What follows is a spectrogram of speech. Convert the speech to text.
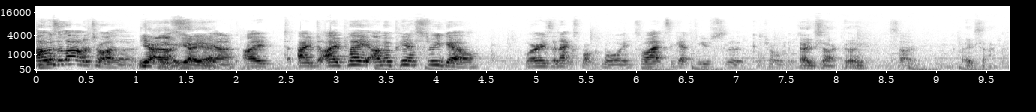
I was allowed to try though. Yeah, Because- yeah, yeah. Yeah, I, I, I play. I'm a PS3 girl, where he's an Xbox boy, so I had to get used to the controllers. Exactly. So Exactly.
